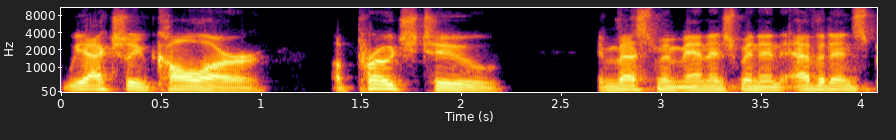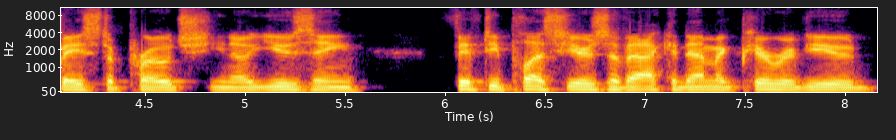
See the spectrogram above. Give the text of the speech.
we actually call our approach to investment management an evidence based approach, you know, using 50 plus years of academic peer reviewed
